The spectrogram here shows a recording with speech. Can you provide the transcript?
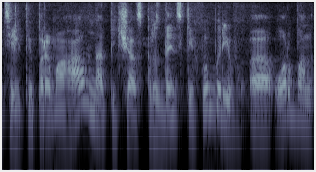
тільки перемагав на під час президентських виборів, Орбан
